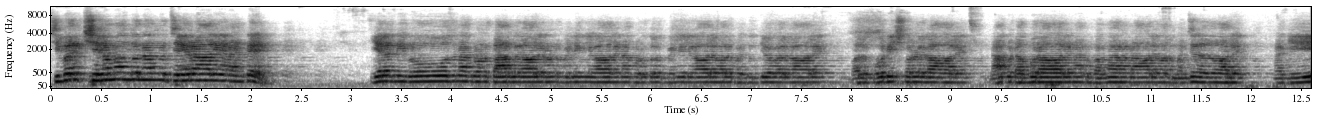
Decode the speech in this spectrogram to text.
చివరి క్షణమందు నన్ను చేరాలి అని అంటే ఇలా నీ రోజు నాకు రెండు కార్లు కావాలి రెండు బిల్డింగ్లు కావాలి నా కొడుకులకు పెళ్ళిళ్ళు కావాలి వాళ్ళ పెద్ద ఉద్యోగాలు కావాలి వాళ్ళు కోటీశ్వరులు కావాలి నాకు డబ్బు రావాలి నాకు బంగారం రావాలి వాళ్ళు మంచి చదవాలి నాకు ఏ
